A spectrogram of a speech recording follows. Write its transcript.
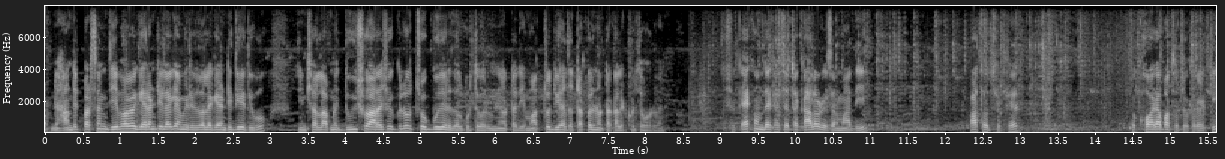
আপনি হান্ড্রেড পার্সেন্ট যেভাবে গ্যারান্টি লাগে আমি রেজাল্টের গ্যারান্টি দিয়ে দেবো। ইনশাল্লাহ আপনি দুইশো, আড়াইশো কিলো চোখ বুঝে রেজাল্ট করতে পারবেন নটটা দিয়ে। মাত্র দুই হাজার টাকা নোটটা কালেক্ট করতে পারবেন। এখন দেখাচ্ছে একটা কালো রেসার মাদি, পাথর চোখের, তো খয়রা পাথর চোখের আর কি।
